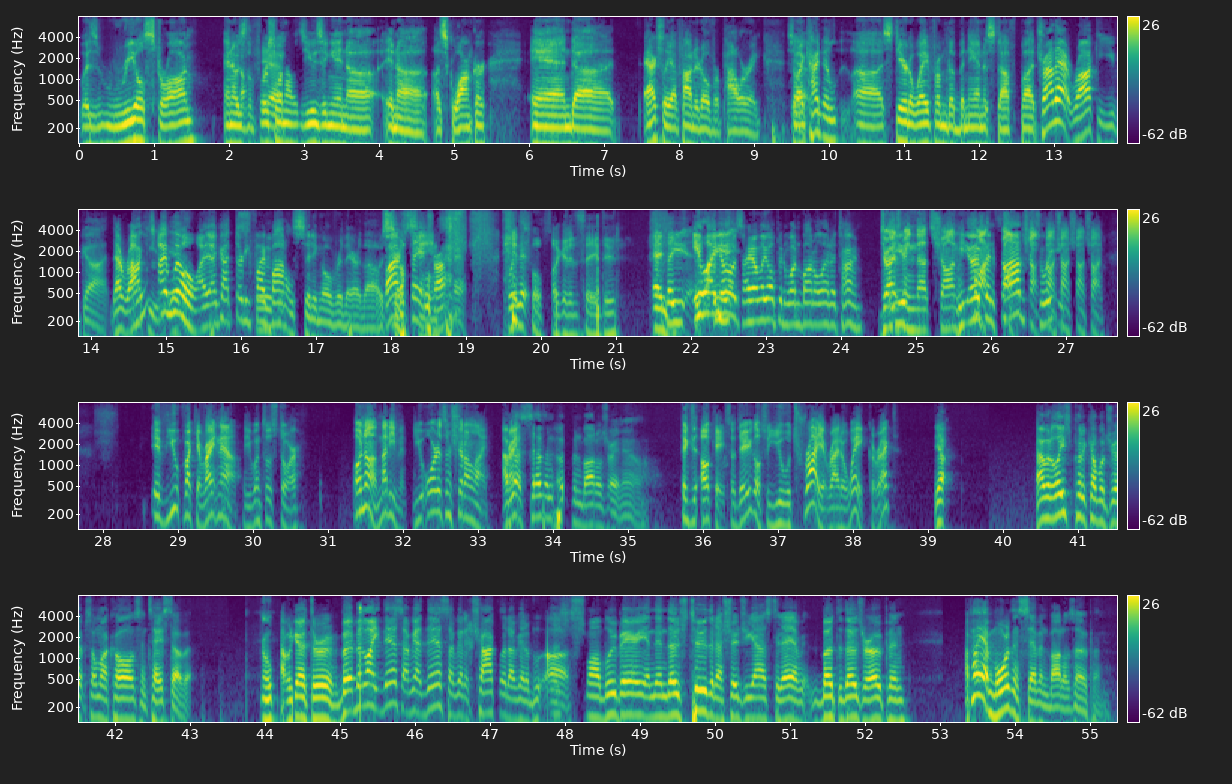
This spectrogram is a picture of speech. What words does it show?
was real strong, and it was Oh, the first yeah. one I was using in a in a, a squonker, and uh, actually I found it overpowering. So I kind of uh, steered away from the banana stuff, but. Try that Rocky you've got. That Rocky. I is- will. I, I got 35 bottles sitting over there, though. Well, I'm saying try that. It's so fucking insane, dude. and So you- Eli so you- knows I only open one bottle at a time. Drives You- me nuts, Sean. you Come on, open five, Sean, so Sean, Sean, Sean, Sean. If you okay right now, you went to a store. Oh no, not even. You ordered some shit online. I've right? got seven open bottles right now. Ex- Okay, so there you go. So you will try it right away, correct? Yep. I would at least put a couple drips on my coils and taste of it. Nope. I would go through, but but like this, I've got this, I've got a chocolate, I've got a uh, small blueberry, and then those two that I showed you guys today, I've, both of those are open. I probably have more than seven bottles open.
